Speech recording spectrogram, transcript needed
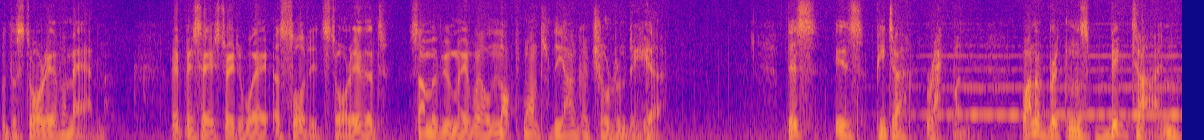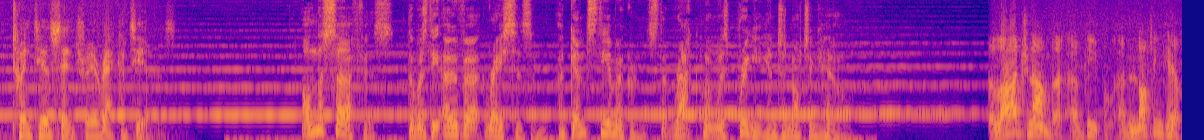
with the story of a man. Let me say straight away, a sordid story that some of you may well not want the younger children to hear. This is Peter Rachman, one of Britain's big-time 20th century racketeers. On the surface, there was the overt racism against the immigrants that Rachman was bringing into Notting Hill. A large number of people of Notting Hill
